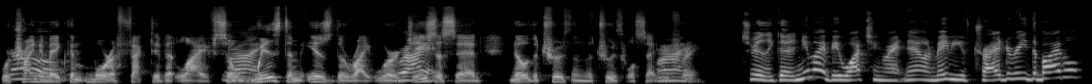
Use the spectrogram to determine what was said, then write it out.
We're trying to make them more effective at life. So Right. wisdom is the right word. Right. Jesus said, "Know the truth, and the truth will set you free." It's really good. And you might be watching right now and maybe you've tried to read the Bible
